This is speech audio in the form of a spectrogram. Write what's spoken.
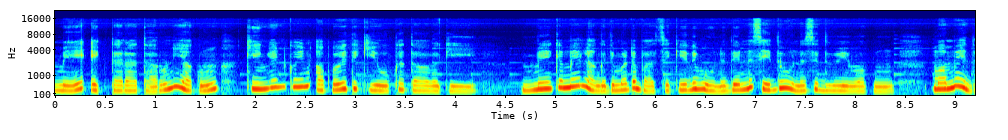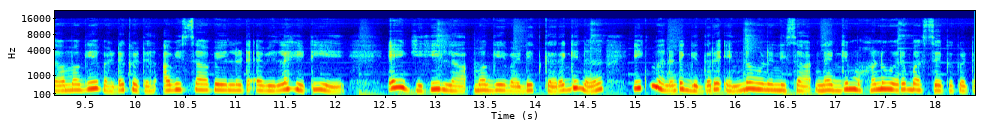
මේ එක්තරා තරුණියකුන් කින්ගෙන් කොයින් අප වෙත කියූ කතාවකි. මේක මේ ළඟදි මට බස් එකේදී මුණ දෙන්න සිදු වුණ සිදුවීමක්. මම එදා මගේ වැඩකට අවිස්සාවේල්ලට ඇවිල්ලා හිටියේ. ඒ ගිහිල්ලා මගේ වැඩෙත් කරගෙන ඉක්මනට ගෙදර එන්න ඕන නිසා නැග්ගෙ මහනුවර බස් එකකට.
